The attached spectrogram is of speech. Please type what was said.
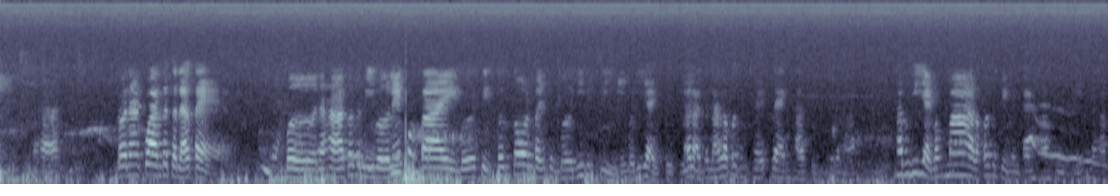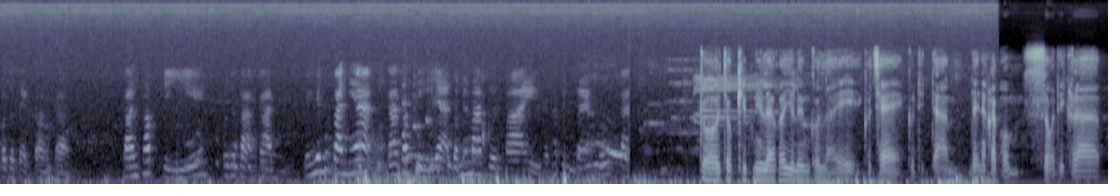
มนะคะก็หน้ากว้างก็จะแล้วแต่เบอร์นะคะ ก็จะมีเบอร์เล็กไป เบอร์สิบต้นๆไปถึงเบอร์ยี่สิบสี่เป็นเบอร์ที่ใหญ่สุด แล้วหลังจากนั้นเราก็จะใช้แปลงทาสีนะคะ ถ้าพื้นที่ใหญ่มากๆ เราก็จะเปลี่ยนเป็นแปลงทาสีนะคะ ก็จะแตกต่างกัน การซับสีก็จะต่างกัน อย่างเช่นทุกกันเนี้ยการซับสีเนี่ยจะไม่มากเกินไป แต่ถ้าเป็นแปลงรูปการก็จบคลิปนี้แล้วก็อย่าลืมกดไลค์ กดแชร์ กดติดตามด้วยนะครับผม สวัสดีครับ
